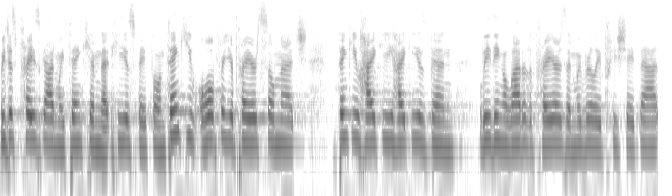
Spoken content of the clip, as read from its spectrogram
we just praise God and we thank Him that He is faithful. And thank you all for your prayers so much. Thank you, Heike. Heike has been leading a lot of the prayers, and we really appreciate that.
